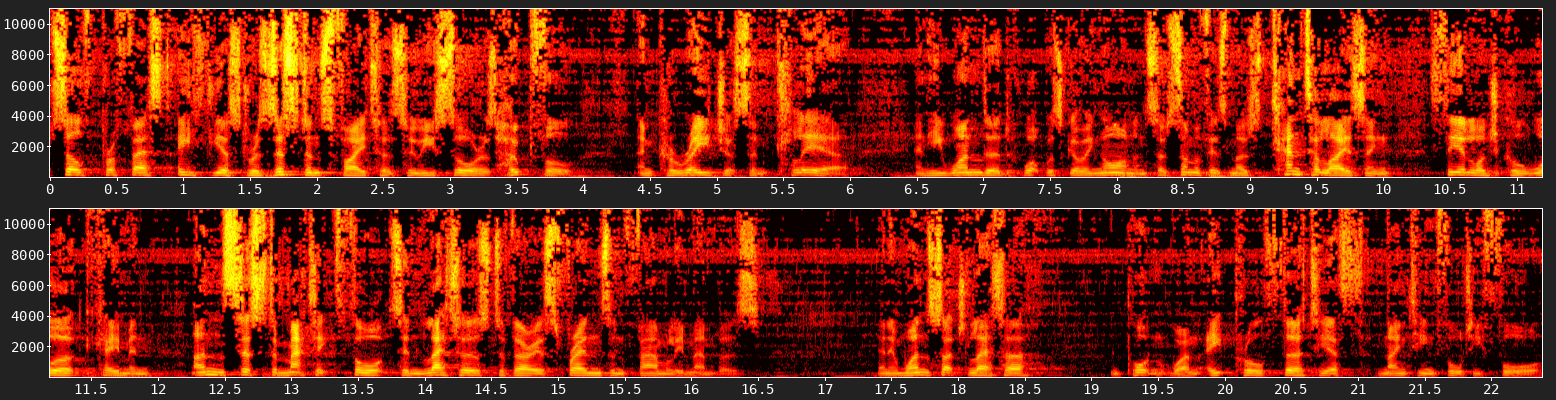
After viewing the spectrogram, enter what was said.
self professed atheist resistance fighters who he saw as hopeful and courageous and clear. And he wondered what was going on. And so some of his most tantalizing theological work came in unsystematic thoughts in letters to various friends and family members. And in one such letter, important one, April 30th, 1944,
